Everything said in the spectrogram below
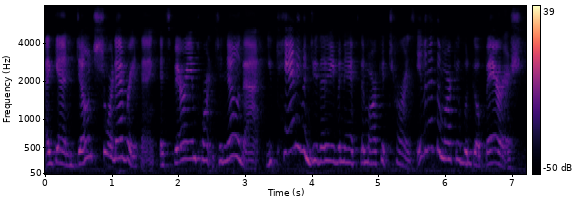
Again, don't short everything. It's very important to know that. You can't even do that even if the market turns. Even if the market would go bearish,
